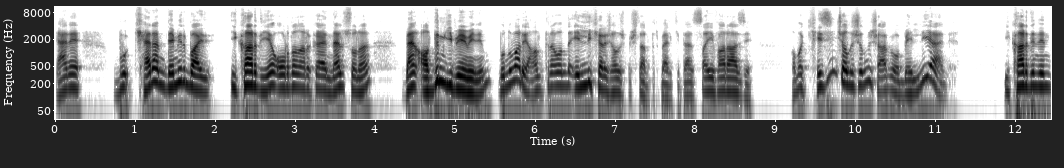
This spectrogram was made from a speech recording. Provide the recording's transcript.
Yani bu Kerem Demirbay Icardi'ye oradan arkaya Nelson'a ben adım gibi eminim. Bunu var ya antrenmanda 50 kere çalışmışlardır belki de. Yani Saif Arazi. Ama kesin çalışılmış abi o belli yani. Icardi'nin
